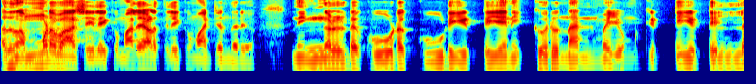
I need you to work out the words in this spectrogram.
അത് നമ്മുടെ ഭാഷയിലേക്ക് മലയാളത്തിലേക്ക് മാറ്റം തരുമോ നിങ്ങളുടെ കൂടെ കൂടിയിട്ട് എനിക്കൊരു നന്മയും കിട്ടിയിട്ടില്ല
